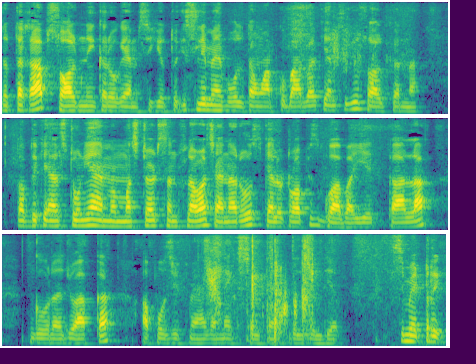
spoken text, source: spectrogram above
जब तक आप सॉल्व नहीं करोगे एमसीक्यू तो इसलिए मैं बोलता हूँ आपको बार बार कि एमसीक्यू सॉल्व करना। तो अब देखिए alstonia mustard sunflower China rose calotropis guava ये काला, गोरा जो आपका अपोजिट में आएगा नेक्स्ट चलते हैं, जल्दी जल्दी अब। सिमेट्रिक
